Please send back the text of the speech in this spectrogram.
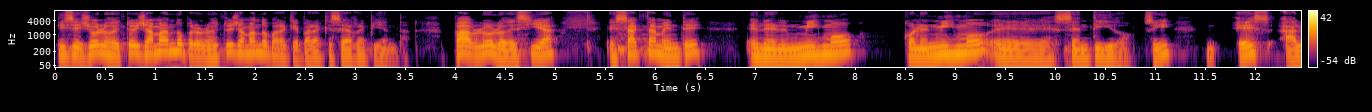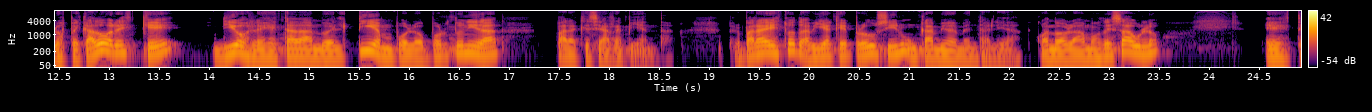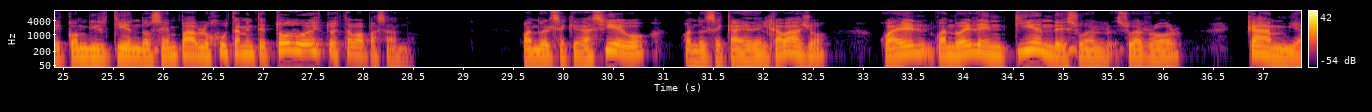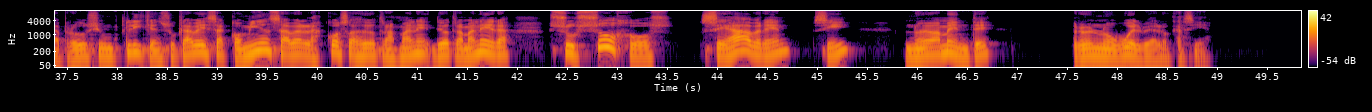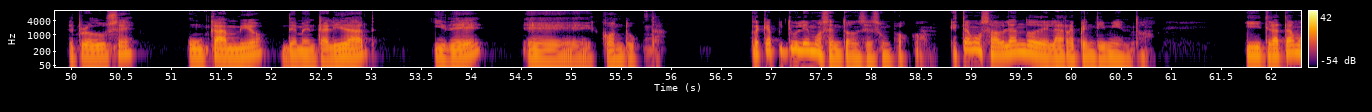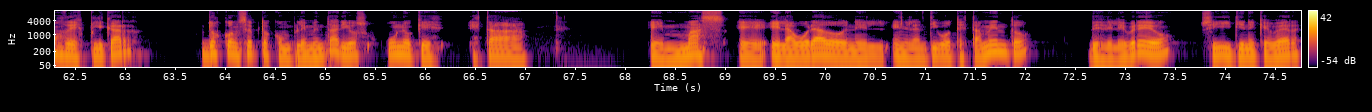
Dice, yo los estoy llamando, pero los estoy llamando para que Para que se arrepientan. Pablo lo decía exactamente en el mismo, con el mismo eh, sentido. ¿sí? Es a los pecadores que Dios les está dando el tiempo, la oportunidad para que se arrepientan. Pero para esto había que producir un cambio de mentalidad. Cuando hablábamos de Saulo, este, convirtiéndose en Pablo, justamente todo esto estaba pasando. Cuando él se queda ciego, cuando él se cae del caballo, cuando él, entiende su, er, su error, cambia, produce un clic en su cabeza, comienza a ver las cosas de, otras de otra manera, sus ojos se abren, ¿sí? Nuevamente, pero él no vuelve a lo que hacía. Él produce un cambio de mentalidad y de eh, conducta. Recapitulemos entonces un poco. Estamos hablando del arrepentimiento y tratamos de explicar dos conceptos complementarios, uno que está eh, más eh, elaborado en el, en el, Antiguo Testamento, desde el hebreo, ¿sí? y tiene que ver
